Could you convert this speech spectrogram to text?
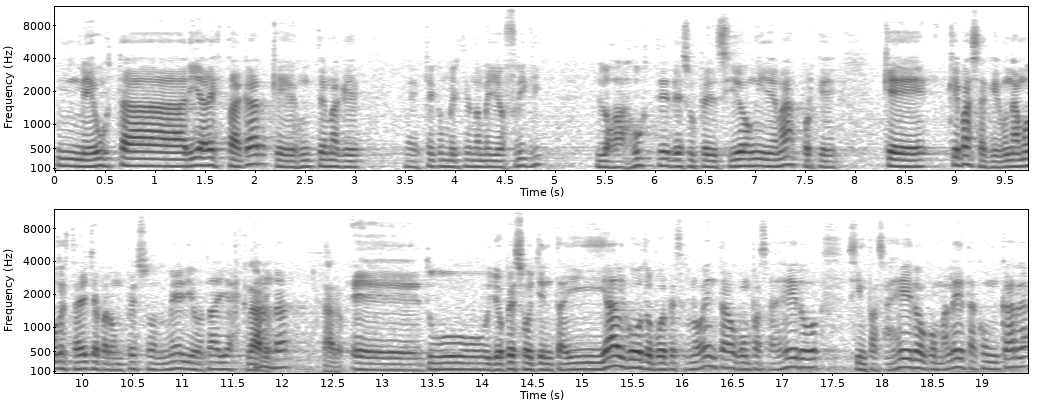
me gustaría destacar, que es un tema que me estoy convirtiendo medio friki, los ajustes de suspensión y demás, porque ¿qué, pasa? Que una moto está hecha para un peso medio, talla estándar, Claro. Eh, tú, yo peso 80 y algo, otro puede pesar 90, o con pasajero, sin pasajero, con maleta, con carga.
